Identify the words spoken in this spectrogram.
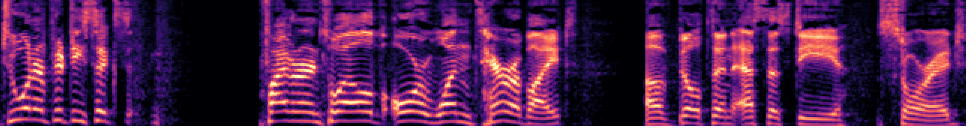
256, 512, or 1 terabyte of built in SSD storage,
